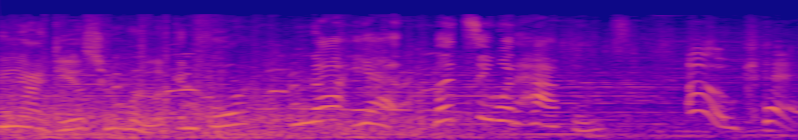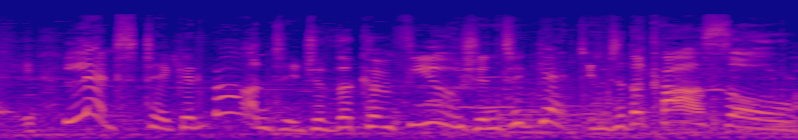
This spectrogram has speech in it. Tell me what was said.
Any ideas who we're looking for? Not yet. Let's see what happens. Okay, let's take advantage of the confusion to get into the castle.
